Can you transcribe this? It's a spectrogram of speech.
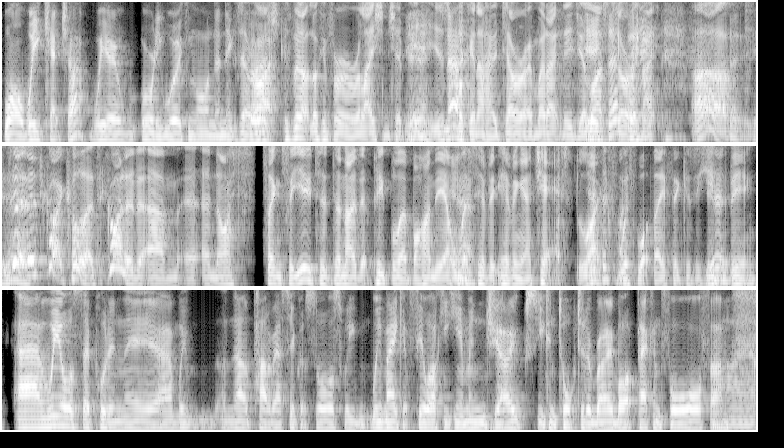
while we catch up, we are already working on the next Is that right? Because we're not looking for a relationship here. Yeah. You're just No. booking a hotel room. We don't need your Yeah, life story, mate. Oh, that- that's quite cool. That's quite a, um, a, nice thing for you to, to know that people are behind there almost having, having a chat, like with what they think is a human Yeah. being. Uh, we also put in there. Um, we another part of our secret sauce. We we make it feel like a human. Jokes. You can talk to the robot back and forth. Um, Oh, yeah.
